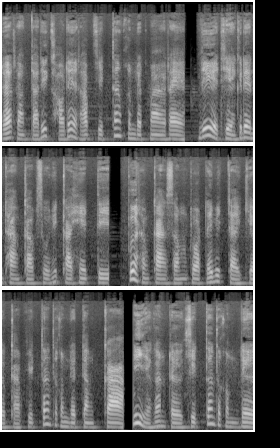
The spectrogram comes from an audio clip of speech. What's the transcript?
และหลังจากที่เขาได้รับคิดตั้งกำเนิดมาแรกเย่เทียนก็เดินทางกลับสู่นิกายเฮตี พื่อทำการสำรวจและวิจัยเกี่ยวกับคิดตั้งแต่กำเนิดดังกล่าวนี่อย่างนั้นเธอคิดตั้งแต่กำเนิด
